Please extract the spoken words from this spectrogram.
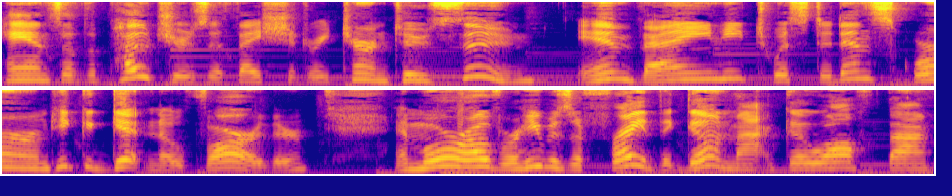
hands of the poachers if they should return too soon. In vain he twisted and squirmed, he could get no farther, and moreover he was afraid the gun might go off by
